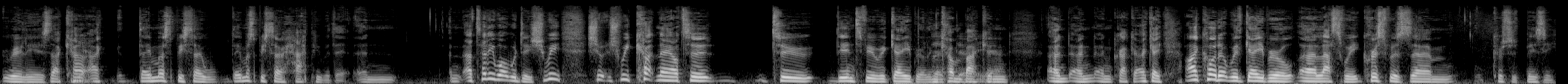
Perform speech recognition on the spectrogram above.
really is. I can't. Yeah. I, they must be so. They must be so happy with it. And and I tell you what we'll do. Should we? Should, should we cut now to to the interview with Gabriel and Let's come do it, back yeah. and, and and and crack it? Okay, I caught up with Gabriel uh, last week. Chris was um, Chris was busy.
